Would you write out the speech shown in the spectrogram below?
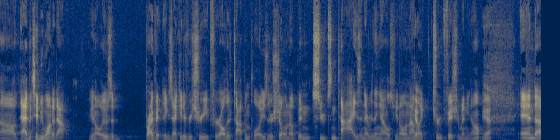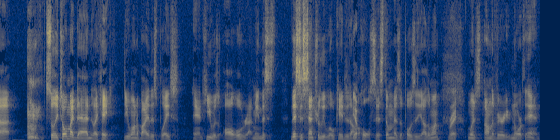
uh, Abitibi wanted out. You know, it was a private executive retreat for all their top employees. They're showing up in suits and ties and everything else. You know, not Yep. like true fishermen. You know. Yeah. And uh, so they told my dad, like, "Hey, do you want to buy this place?" And he was all over it. I mean, this this is centrally located on Yep. the whole system as opposed to the other one, Right. When it's on the very north end.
